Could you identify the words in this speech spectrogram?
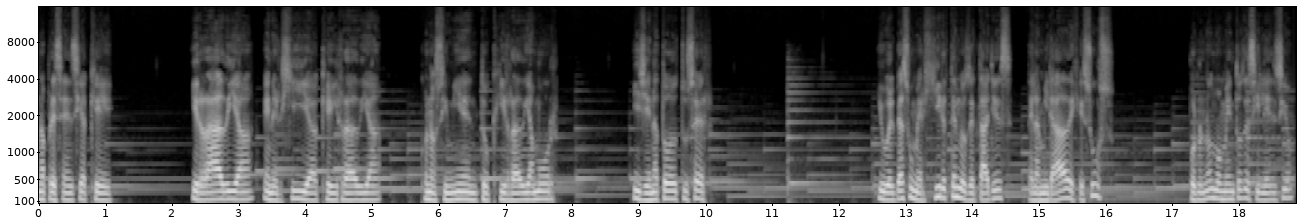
una presencia que irradia energía, que irradia conocimiento, que irradia amor y llena todo tu ser. Y vuelve a sumergirte en los detalles de la mirada de Jesús. Por unos momentos de silencio,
